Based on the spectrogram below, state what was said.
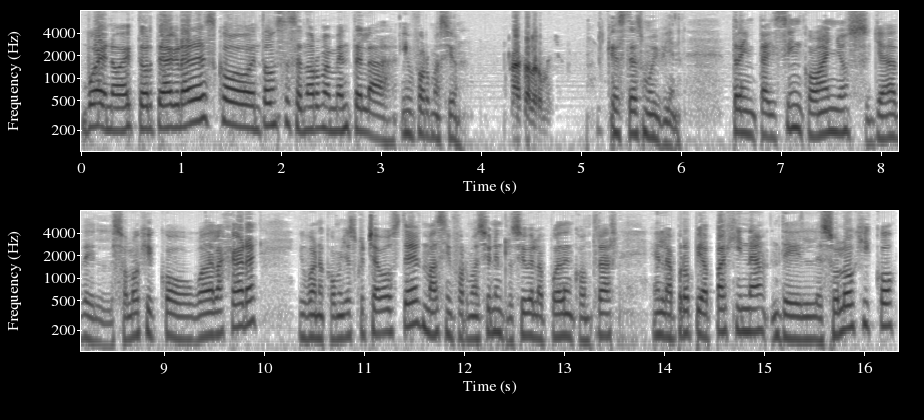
Bueno, Héctor, te agradezco entonces enormemente la información. Hasta luego, Que estés muy bien. 35 años ya del Zoológico Guadalajara. Y bueno, como ya escuchaba usted, más información inclusive la puede encontrar en la propia página del zoológico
